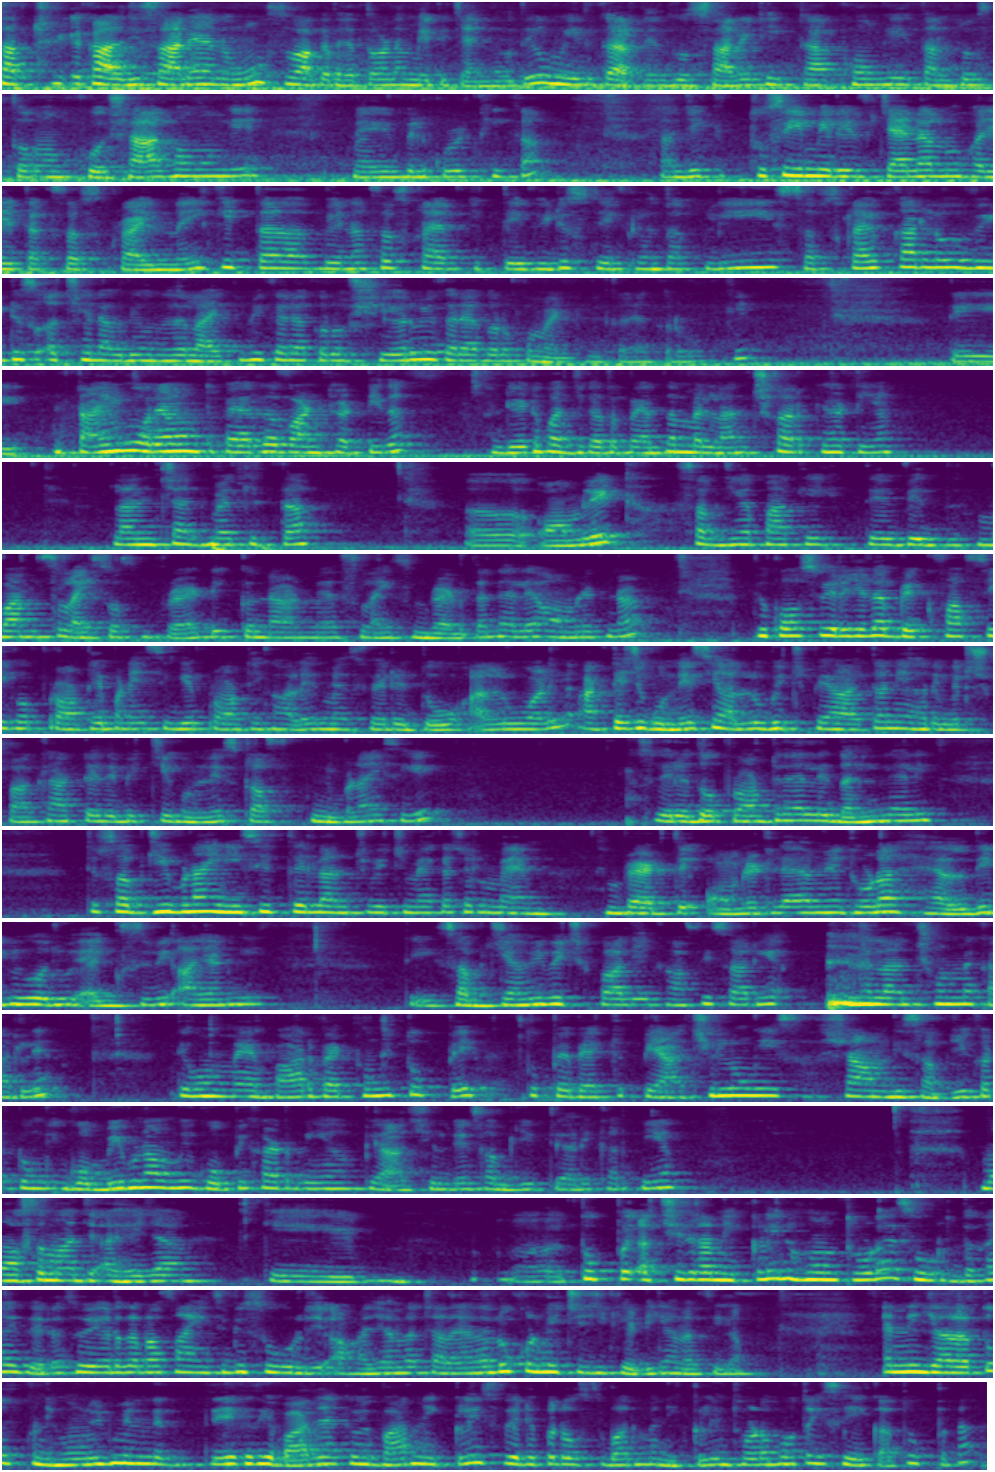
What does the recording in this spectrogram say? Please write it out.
ਸਤਿ ਸ਼੍ਰੀ ਅਕਾਲ ਜੀ ਸਾਰਿਆਂ ਨੂੰ। ਸਵਾਗਤ ਹੈ ਤੁਹਾਡਾ ਮੇਰੇ ਚੈਨਲ ਤੇ। ਉਮੀਦ ਕਰਦੇ ਹਾਂ ਤੁਸੀਂ ਸਾਰੇ ਠੀਕ ਠਾਕ ਹੋਵੋਗੇ, ਤੰਦਰੁਸਤ ਹੋਵੋਗੇ, ਖੁਸ਼ਹਾਲ ਹੋਵੋਗੇ। ਮੈਂ ਵੀ ਬਿਲਕੁਲ ਠੀਕ ਹਾਂ। ਜੇ ਤੁਸੀਂ ਮੇਰੇ ਚੈਨਲ ਨੂੰ ਹਜੇ ਤੱਕ ਸਬਸਕ੍ਰਾਈਬ ਨਹੀਂ ਕੀਤਾ, ਬਿਨਾਂ ਸਬਸਕ੍ਰਾਈਬ ਕੀਤੇ ਵੀਡੀਓਜ਼ ਦੇਖ ਰਹੇ ਹੋ ਤਾਂ ਪਲੀਜ਼ ਸਬਸਕ੍ਰਾਈਬ ਕਰ ਲਓ। ਵੀਡੀਓਜ਼ ਅੱਛੇ ਲੱਗਦੇ ਉਹਨਾਂ ਦਾ ਲਾਈਕ ਵੀ ਕਰਿਆ ਕਰੋ ਸ਼ੇਅਰ ਵੀ ਕਰਿਆ ਕਰੋ ਕਮੈਂਟ ਵੀ ਕਰਿਆ ਕਰੋ ਓਕੇ ਤੇ ਟਾਈਮ ਹੋ ਰਿਹਾ ਹੁਣ ਦੁਪਹਿਰ ਦਾ 1:30 ਦਾ। ਡੇਢ ਵੱਜ ਗਿਆ ਦੁਪਹਿਰ ਦਾ। ਮੈਂ ਲੰਚ ਕਰਕੇ ਹਟੀ ਹਾਂ। ਲੰਚ ਅੱਜ ਮੈਂ ਕੀਤਾ। ਆਮਲੇਟ ਸਬਜ਼ੀਆਂ ਪਾ ਕੇ ਤੇ with one slice of bread ਇੱਕ ਨਾਲ ਮੈਂ ਸਲਾਈਸ ਬ੍ਰੈਡ ਦਾ ਲੈ ਲਿਆ ਆਮਲੇਟ ਨਾਲ। ਬਿਕੋਜ਼ ਸਵੇਰੇ ਜਿਹੜਾ ਬ੍ਰੇਕਫਾਸਟ ਸੀਗਾ, ਉਹ ਪਰੌਂਠੇ ਬਣੇ ਸੀਗੇ, ਪਰੌਂਠੇ ਖਾ ਲਏ। ਮੈਂ ਸਵੇਰੇ ਦੋ ਆਲੂ ਵਾਲੇ, ਆਟੇ 'ਚ ਗੁੰਨੇ ਸੀ ਆਲੂ ਵਿੱਚ ਪਿਆਜ਼, ਧਨੀਆ, ਹਰੀ ਮਿਰਚ ਪਾ ਕੇ ਆਟੇ ਦੇ ਵਿੱਚ ਹੀ ਗੁੰਨੇ ਸਟਫ ਨਹੀਂ ਬਣਾਈ ਸੀਗੇ। ਸਵੇਰੇ ਦੋ ਪਰੌਂਠੇ ਲੈ ਲਏ, ਦਹੀਂ ਲੈ ਲਈ। ਤੇ ਸਬਜ਼ੀ ਬਣਾਈ ਨਹੀਂ ਸੀ ਤੇ ਲੰਚ ਵਿੱਚ ਮੈਂ ਕਿਹਾ, ਚਲੋ ਮੈਂ ਬ੍ਰੈਡ ਤੇ ਆਮਲੇਟ ਲੈ ਆਉਂਦੀ ਹਾਂ ਥੋੜਾ ਹੈਲਦੀ ਵੀ ਹੋ ਜੂ ਐਗਸ ਵੀ ਆ ਜਾਣਗੇ। ਤੇ ਸਬਜ਼ੀਆਂ ਵੀ ਵਿੱਚ ਪਾ ਲਈਆਂ, ਕਾਫੀ ਸਾਰੀਆਂ। ਲੰਚ ਹੁਣ ਮੈਂ ਕਰ ਲਿਆ। ਤੇ ਹੁਣ ਮੈਂ ਬਾਹਰ ਬੈਠੂੰਗੀ ਧੁੱਪੇ ਧੁੱਪੇ ਬੈਠ ਕੇ ਪਿਆਜ਼ ਛਿੱਲੂੰਗੀ ਸ਼ਾਮ ਦੀ ਸਬਜ਼ੀ ਕੱਟੂੰਗੀ ਗੋਭੀ ਬਣਾਉਂਗੀ ਗੋਭੀ ਕੱਟਦੀ ਹਾਂ ਪਿਆਜ਼ ਛਿੱਲਦੇ ਹਾਂ, ਸਬਜ਼ੀ ਤਿਆਰੀ ਕਰਦੀ ਹਾਂ। ਮੌਸਮ ਅੱਜ ਇਹੋ ਜਿਹਾ ਕਿ ਧੁੱਪ ਅੱਛੀ ਤਰ੍ਹਾਂ ਨਿਕਲੀ ਨਹੀਂ ਹੁਣ ਥੋੜਾ ਸੂਰਜ ਦਿਖਾਈ ਦੇ ਰਿਹਾ ਸਵੇਰ ਦਾ ਬਸ ਆਈ ਸੀ ਵੀ ਸੂਰਜ ਆ ਜਾਂਦਾ ਚਲਾ ਜਾਂਦਾ ਲੁਕਣ ਮਿੱਚੀ ਜੀ ਖੇਡੀ ਜਾਂਦਾ ਸੀਗਾ। ਇੰਨੀ ਜ਼ਿਆਦਾ ਧੁੱਪ ਨਹੀਂ ਹੁਣ ਵੀ ਮੈਨੂੰ ਦੇਖਦੀ ਬਾਹਰ ਜਾ ਕੇ ਮੈਂ ਬਾਹਰ ਨਿਕਲੀ ਸਵੇਰੇ ਪਰ ਉਸ ਤੋਂ ਬਾਅਦ ਮੈਂ ਨਿਕਲੀ ਥੋੜਾ ਬਹੁਤ ਹੀ ਸੇਕ ਆ ਧੁੱਪ ਦਾ।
